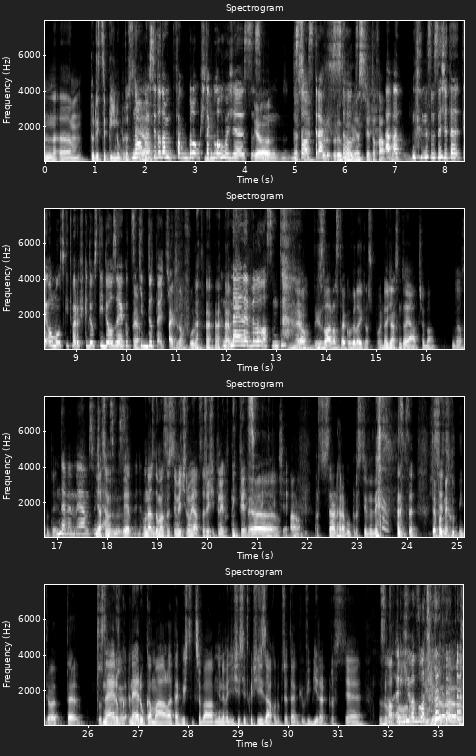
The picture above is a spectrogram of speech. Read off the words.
um, tu disciplínu prostě. No, jo. prostě to tam fakt bylo už tak Hmm. dlouho, že s, Jo, jsem dostala jasně. strach Ro- z toho. rozumím. Jasně, to chápu. A, a myslím si, že te, ty olmoucký tvarušky jdou z té dozy jako cítit doteď. A je to tam furt? Ne, ne, vylila jsem to. ne. jo, takže zvládla jsi to jako vylejt aspoň. No dělal jsem to já třeba. Dělal jsi to ty? Nevím, já myslím, Já že jsem, já jsem si je, u nás doma jsem většinou já, co řeší ty nechutné věci. Jo, jo, jo, takže ano, prostě se rád hrabu prostě ve to je fakt nechutný, to je, to je to ne, ruka, ne rukama, ale tak víš co, třeba mě nevadí čistit kočíří záchod, protože tak vybírat prostě zlato. Rýžovat zlato. rýžovat-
